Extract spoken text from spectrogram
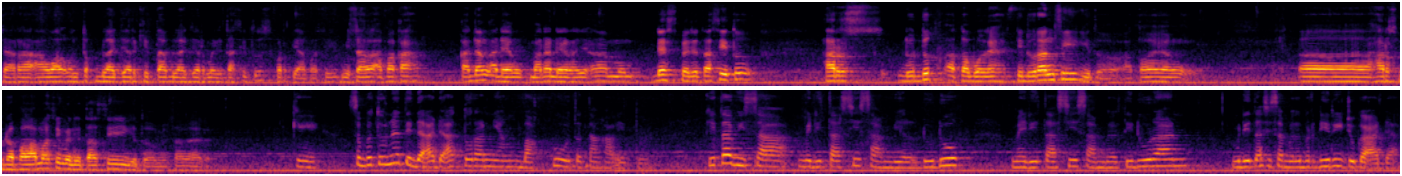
Cara awal untuk belajar kita belajar meditasi itu seperti apa sih? Misal apakah kadang ada yang kemarin ada yang nanya, ah, Des meditasi itu harus duduk atau boleh tiduran sih gitu atau yang eh, harus berapa lama sih meditasi gitu misalnya Oke, sebetulnya tidak ada aturan yang baku tentang hal itu. Kita bisa meditasi sambil duduk, meditasi sambil tiduran, meditasi sambil berdiri juga ada,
